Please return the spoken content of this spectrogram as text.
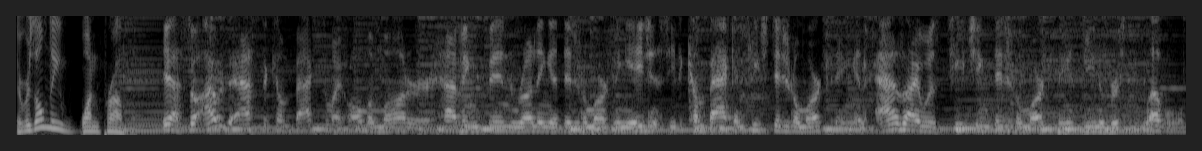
There was only one problem. Yeah, so I was asked to come back to my alma mater, having been running a digital marketing agency, to come back and teach digital marketing. And as I was teaching digital marketing at the university level,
